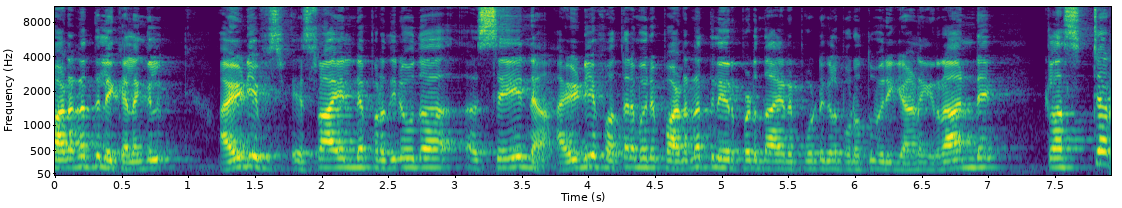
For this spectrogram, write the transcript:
പഠനത്തിലേക്ക് അല്ലെങ്കിൽ ഐ ഡി എഫ് ഇസ്രായേലിന്റെ പ്രതിരോധ സേന ഐ ഡി എഫ് അത്തരം ഒരു പഠനത്തിൽ ഏർപ്പെടുന്നതായ റിപ്പോർട്ടുകൾ പുറത്തു വരികയാണ്. ഇറാന്റെ ക്ലസ്റ്റർ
